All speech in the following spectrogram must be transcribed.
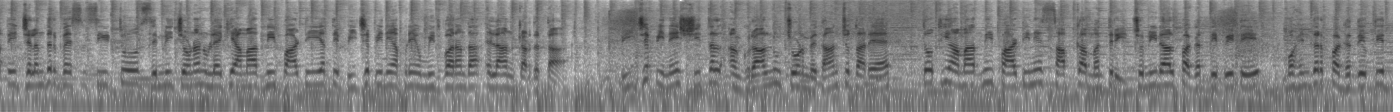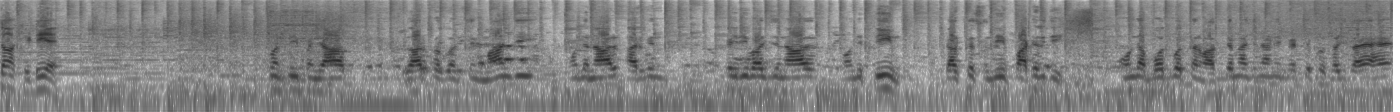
ਅਤੇ ਜਲੰਧਰ ਵੈਸਟ ਸੀਟ ਤੋਂ ਜ਼ਿਮਨੀ ਚੋਣਾਂ ਨੂੰ ਲੈ ਕੇ ਆਮ ਆਦਮੀ ਪਾਰਟੀ ਅਤੇ ਬੀਜੇਪੀ ਨੇ ਆਪਣੇ ਉਮੀਦਵਾਰਾਂ ਦਾ ਐਲਾਨ ਕਰ ਦਿੱਤਾ। ਬੀਜੇਪੀ ਨੇ ਸ਼ੀਤਲ ਅੰਗੁਰਾਲ ਨੂੰ ਚੋਣ ਮੈਦਾਨ 'ਚ ਉਤਾਰਿਆ ਹੈ ਤੇ ਉੱਥੇ ਆਮ ਆਦਮੀ ਪਾਰਟੀ ਨੇ ਸਾਬਕਾ ਮੰਤਰੀ ਚੁੰਨੀਲਾਲ ਭਗਤ ਦੀ ਬੇਟੇ ਮੋਹਿੰਦਰ ਭਗਤ ਦੇ ਉੱਤੇ ਦਾ ਖੇਡਿਆ ਹੈ ਮੰਤਰੀ ਪੰਜਾਬ ਸਰਦਾਰ ਭਗਵੰਤ ਸਿੰਘ ਮਾਨ ਜੀ ਉਹਦੇ ਨਾਲ ਅਰਵਿੰਦ ਕੇਜਰੀਵਾਲ ਜੀ ਦੇ ਨਾਲ ਉਹਦੀ ਟੀਮ ਡਾਕਟਰ ਸੰਦੀਪ ਪਾਠਕ ਜੀ ਉਹਨਾਂ ਦਾ ਬਹੁਤ ਬਹੁਤ ਧੰਨਵਾਦ ਕਰਨਾ ਜਿਨ੍ਹਾਂ ਨੇ ਮੇਰੇ ਤੇ ਭਰੋਸਾ ਜਤਾਇਆ ਹੈ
